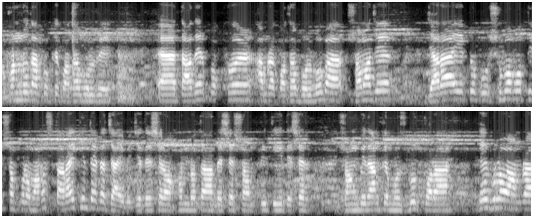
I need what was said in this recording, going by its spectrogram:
অখণ্ডতার পক্ষে কথা বলবে তাদের পক্ষে আমরা কথা বলব বা সমাজে যারা একটু শুভবুদ্ধি সম্পন্ন মানুষ তারাই কিন্তু এটা চাইবে যে দেশের অখণ্ডতা দেশের সম্প্রীতি দেশের সংবিধানকে মজবুত করা এগুলো আমরা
